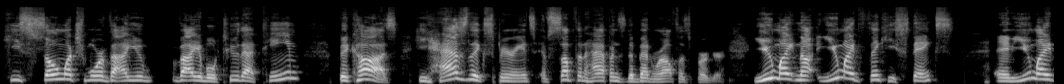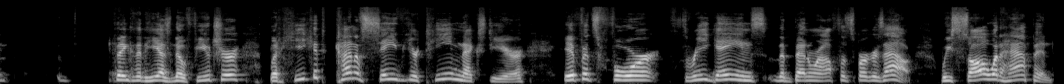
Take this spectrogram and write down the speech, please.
he's so much more value valuable to that team because he has the experience. If something happens to Ben Roethlisberger, you might not, you might think he stinks, and you might think that he has no future, but he could kind of save your team next year if it's for three games that Ben Roethlisberger's out. We saw what happened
